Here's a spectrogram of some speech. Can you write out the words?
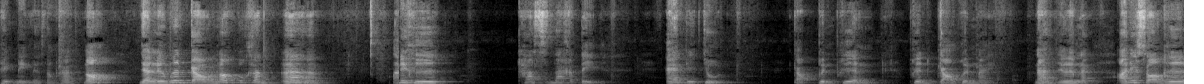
เทคนิคนะสำคัญเนาะอย่าลืมเพื่อนเก่าเนาะทุกคนอ่านี่คือทัศนคติ attitude กับเพื่อนเพื่อนเพื่อนเก่าเพื่อนใหม่นะอย่าลืมนะอันที่สองคือ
